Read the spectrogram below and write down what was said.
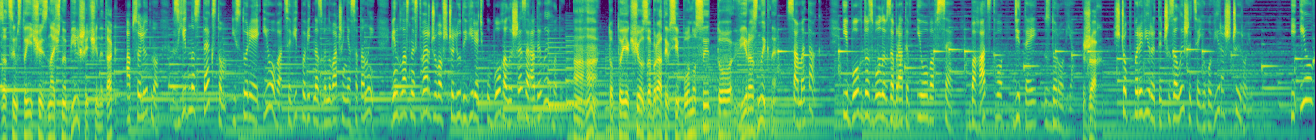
За цим стоїть щось значно більше, чи не так? Абсолютно, згідно з текстом, історія Іова це відповідь на звинувачення сатани. Він власне стверджував, що люди вірять у Бога лише заради вигоди. Ага, тобто якщо забрати всі бонуси, то віра зникне. Саме так. І Бог дозволив забрати в Іова все багатство, дітей, здоров'я, Жах. щоб перевірити, чи залишиться його віра щирою. І Іов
